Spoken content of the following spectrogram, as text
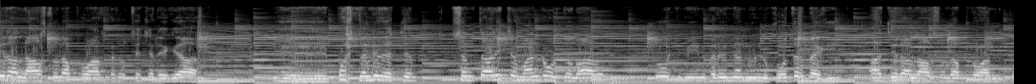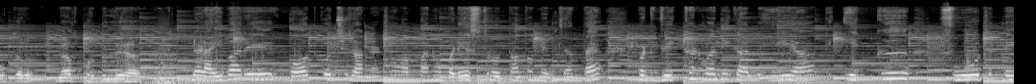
ਇਹਦਾ ਲਾਸਟ ਦਾ ਪਰਿਵਾਰ ਫਿਰ ਉੱਥੇ ਚਲੇ ਗਿਆ। ਅਹ ਪਾਕਿਸਤਾਨ ਦੇ ਵਿੱਚ 47 ਚ ਵੰਡ ਹੋਣ ਤੋਂ ਬਾਅਦ ਉਹ ਜ਼ਮੀਨ ਫਿਰ ਇਹਨਾਂ ਨੂੰ ਨਕੋਦਰ ਪੈ ਗਈ। ਅੱਜ ਇਹਦਾ ਲਾਸਟ ਦਾ ਪਰਿਵਾਰ ਨਕੋਦਰ ਮਹਿਤਪੁਰ ਬਿੱਲੇ ਹੈ। ਲੜਾਈ ਬਾਰੇ ਬਹੁਤ ਕੁਝ ਜਾਣਨ ਨੂੰ ਆਪਾਂ ਨੂੰ ਬੜੇ ਸਰੋਤਾਂ ਤੋਂ ਮਿਲ ਜਾਂਦਾ ਹੈ। ਬਟ ਵੇਖਣ ਵਾਲੀ ਗੱਲ ਇਹ ਆ ਕਿ ਇੱਕ ਫੋਰਟ ਤੇ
